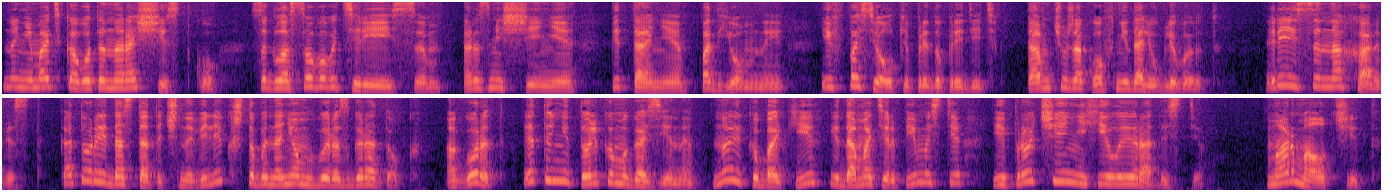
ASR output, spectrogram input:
нанимать кого-то на расчистку – согласовывать рейсы, размещение, питание, подъемные. И в поселке предупредить. Там чужаков недолюбливают. Рейсы на Харвест, который достаточно велик, чтобы на нем вырос городок. А город – это не только магазины, но и кабаки, и дома терпимости, и прочие нехилые радости. Мар молчит.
